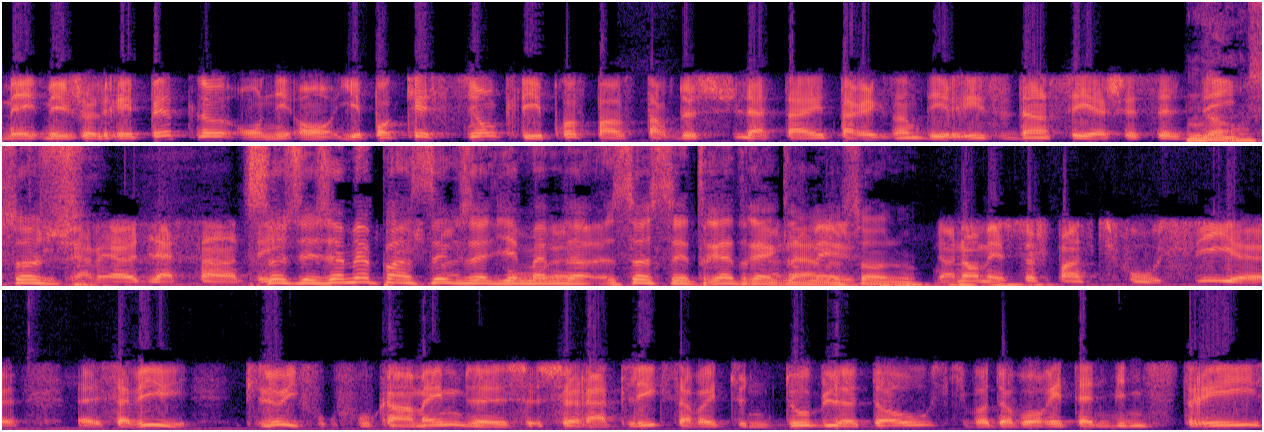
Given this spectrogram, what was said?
mais, mais, je le répète, là, on est, il n'est pas question que les profs passent par-dessus la tête, par exemple, des résidents CHSLD, non, ça, des travailleurs de la santé. Ça, j'ai jamais pensé que vous alliez même... Euh, ça, c'est très, très clair. Non, non, mais ça, je pense qu'il faut aussi... Euh, euh, vous savez, puis là, il faut, faut quand même se, rappeler que ça va être une double dose qui va devoir être administrée.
